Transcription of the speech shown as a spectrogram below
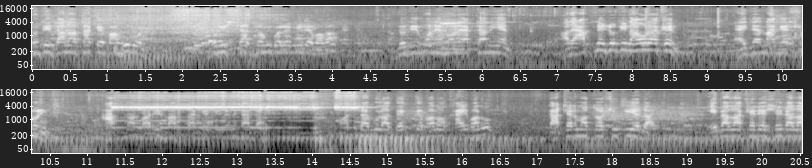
যদি জানা থাকে বাহুবল উড়িষ্যার জঙ্গলে মিলে, বাবা। যদি মনে মনে একটা নিয়েন। আরে আপনি যদি নাও রাখেন, এই যে নাগেশ্বরী, আপনার বাড়ির বাচ্চাকে দিবেন কাকা বাচ্চাগুলা দেখতে ভালো, খায় ভালো, কাঠের মতো শুকিয়ে যায়। এবেলা খেলে সেবেলা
